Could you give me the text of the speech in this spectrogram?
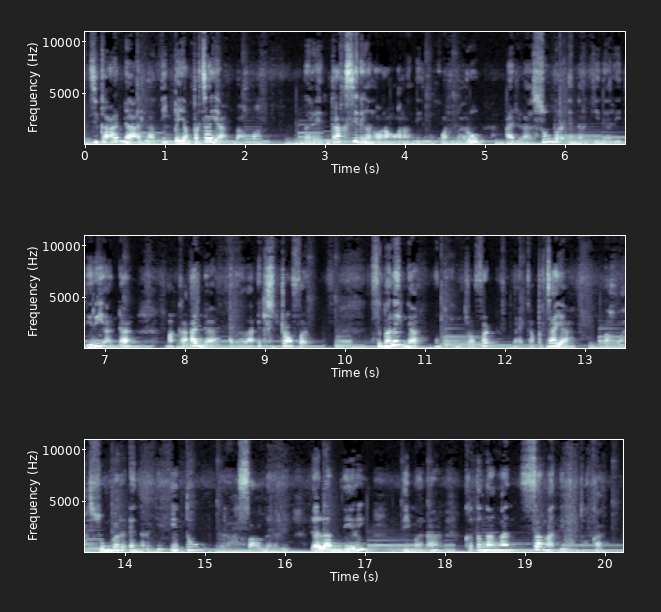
Jika Anda adalah tipe yang percaya bahwa berinteraksi dengan orang-orang di lingkungan baru adalah sumber energi dari diri Anda, maka Anda adalah extrovert. Sebaliknya, untuk introvert, mereka percaya bahwa sumber energi itu berasal dari dalam diri, di mana ketenangan sangat dibutuhkan.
